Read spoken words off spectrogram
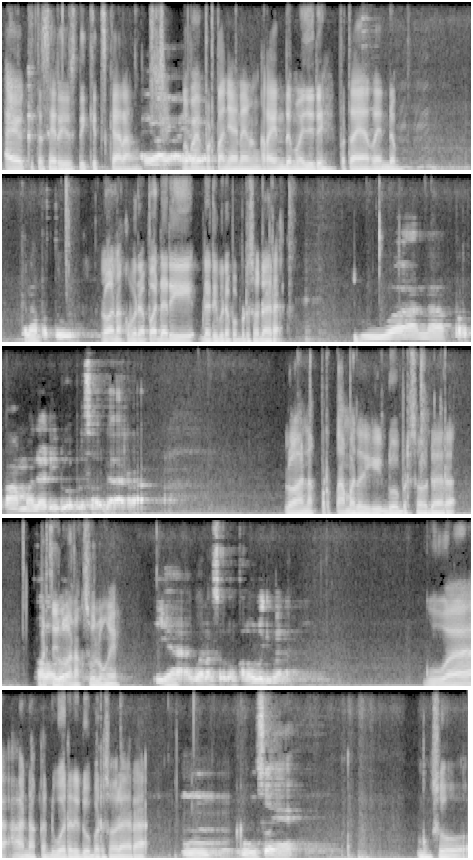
Ayo kita serius dikit sekarang. Ayo, ayo, Gue pengen pertanyaan yang random aja deh, pertanyaan random. Kenapa tuh? Lo anak berapa dari dari berapa bersaudara? Gua anak pertama dari dua bersaudara. Lo anak pertama dari dua bersaudara. Berarti lu? lo anak sulung ya? Iya, gua anak sulung. Kalau lu gimana? Gua anak kedua dari dua bersaudara. Hmm, bungsu ya. Bungsu.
